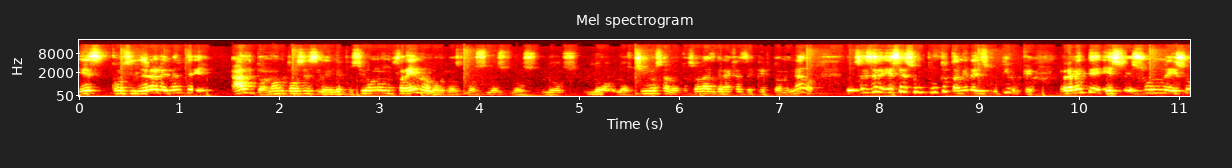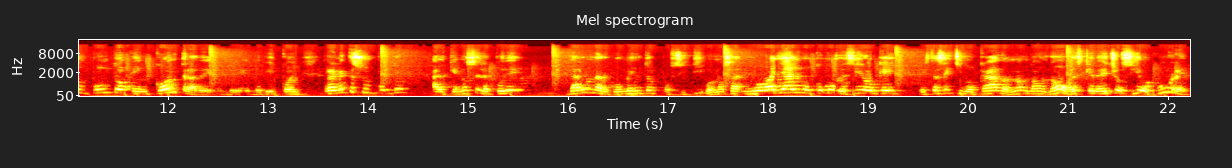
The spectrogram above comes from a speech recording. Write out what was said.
es considerablemente alto, ¿no? Entonces le, pusieron un freno los, los, los, los, los, chinos a lo que son las granjas de criptominado. Entonces ese, es un punto también a discutir, porque realmente es, es, un, es un punto en contra de, de, Bitcoin, realmente es un punto al que no se le puede dar un argumento positivo, ¿no? O sea, no hay algo como decir, ok, estás equivocado, ¿no? No, no, es que de hecho sí ocurre.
